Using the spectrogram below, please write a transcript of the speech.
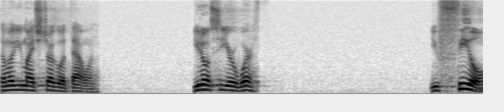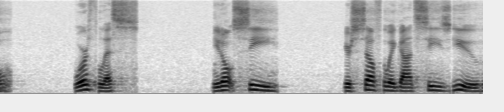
Some of you might struggle with that one. You don't see your worth. You feel worthless. You don't see yourself the way God sees you,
